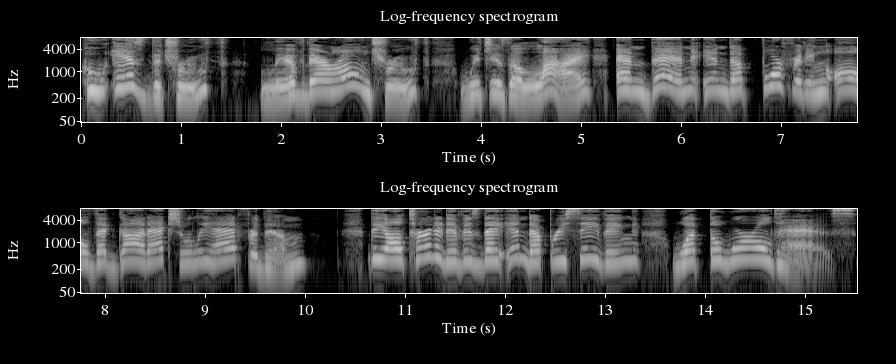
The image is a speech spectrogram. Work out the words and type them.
who is the truth, live their own truth, which is a lie, and then end up forfeiting all that God actually had for them. The alternative is they end up receiving what the world has.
